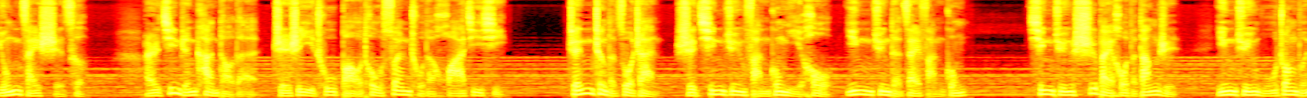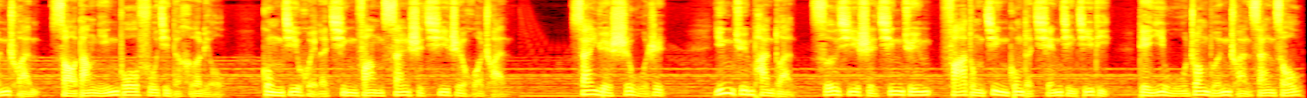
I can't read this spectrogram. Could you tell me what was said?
永载史册，而今人看到的只是一出饱透酸楚的滑稽戏。真正的作战是清军反攻以后英军的再反攻。清军失败后的当日，英军武装轮船扫荡宁波附近的河流，共击毁了清方三十七只货船。三月十五日。英军判断慈溪是清军发动进攻的前进基地，便以武装轮船三艘、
